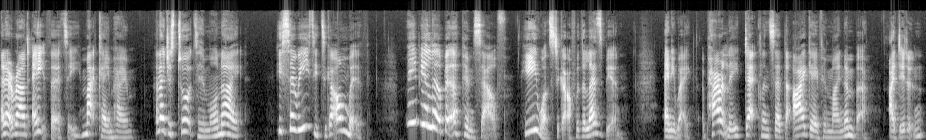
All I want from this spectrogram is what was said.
and at around 8:30 Matt came home, and I just talked to him all night. He's so easy to get on with. Maybe a little bit up himself. He wants to get off with a lesbian. Anyway, apparently Declan said that I gave him my number. I didn't.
